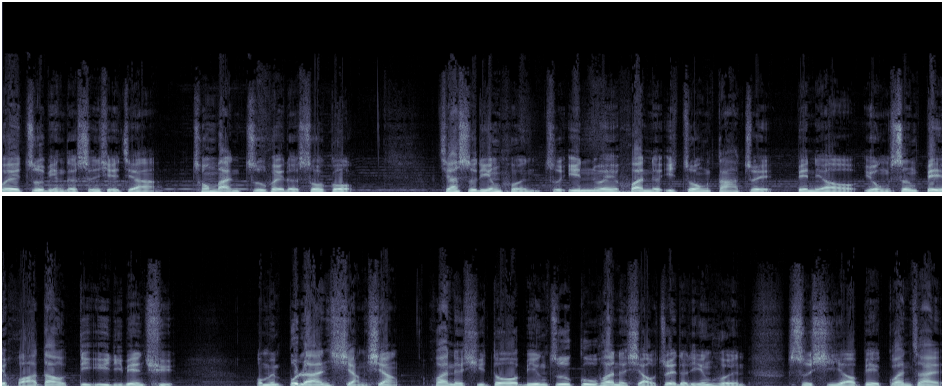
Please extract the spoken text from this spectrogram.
位著名的神学家充满智慧地说过：“假使灵魂只因为犯了一宗大罪，便要永生被划到地狱里面去，我们不难想象，犯了许多明知故犯的小罪的灵魂是需要被关在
